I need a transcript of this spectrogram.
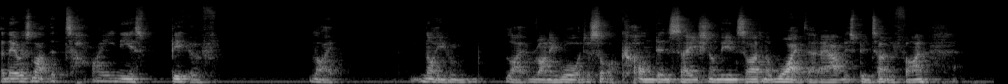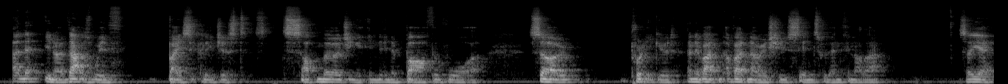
and there was like the tiniest bit of, like, not even like running water, just sort of condensation on the inside, and I wiped that out, and it's been totally fine. And then, you know, that was with basically just submerging it in, in a bath of water. So, pretty good. And I've had, I've had no issues since with anything like that. So yeah,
